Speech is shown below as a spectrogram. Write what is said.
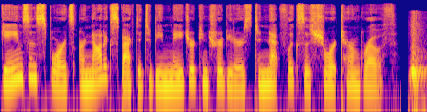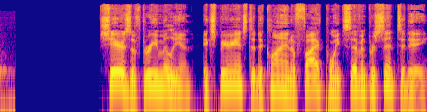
games and sports are not expected to be major contributors to Netflix's short term growth. Shares of 3 million experienced a decline of 5.7% today,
